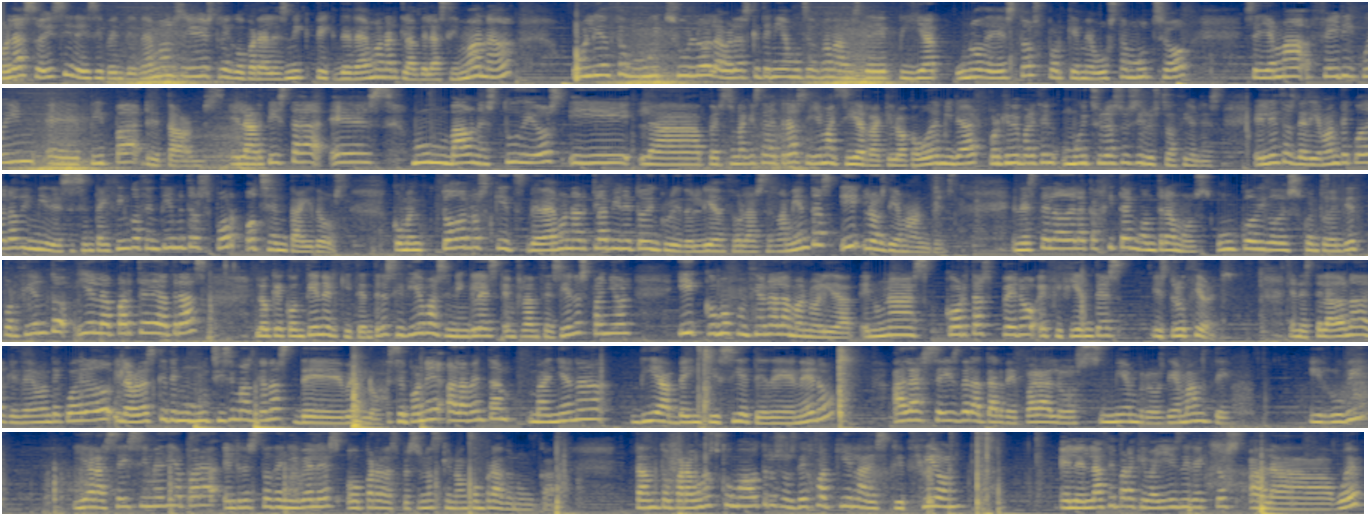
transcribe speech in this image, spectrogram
Hola, soy Daisy Painted Diamonds y hoy os traigo para el sneak peek de Diamond Art Club de la semana un lienzo muy chulo, la verdad es que tenía muchas ganas de pillar uno de estos porque me gusta mucho se llama Fairy Queen eh, Pipa Returns. El artista es Moonbound Studios y la persona que está detrás se llama Sierra, que lo acabo de mirar porque me parecen muy chulas sus ilustraciones. El lienzo es de diamante cuadrado y mide 65 centímetros por 82. Como en todos los kits de Diamond Art Club viene todo incluido, el lienzo, las herramientas y los diamantes. En este lado de la cajita encontramos un código de descuento del 10% y en la parte de atrás lo que contiene el kit en tres idiomas, en inglés, en francés y en español y cómo funciona la manualidad en unas cortas pero eficientes instrucciones. En este lado nada, que es diamante cuadrado y la verdad es que tengo muchísimas ganas de verlo. Se pone a la venta mañana día 27 de enero a las 6 de la tarde para los miembros diamante y rubí y a las seis y media para el resto de niveles o para las personas que no han comprado nunca. Tanto para unos como a otros os dejo aquí en la descripción el enlace para que vayáis directos a la web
